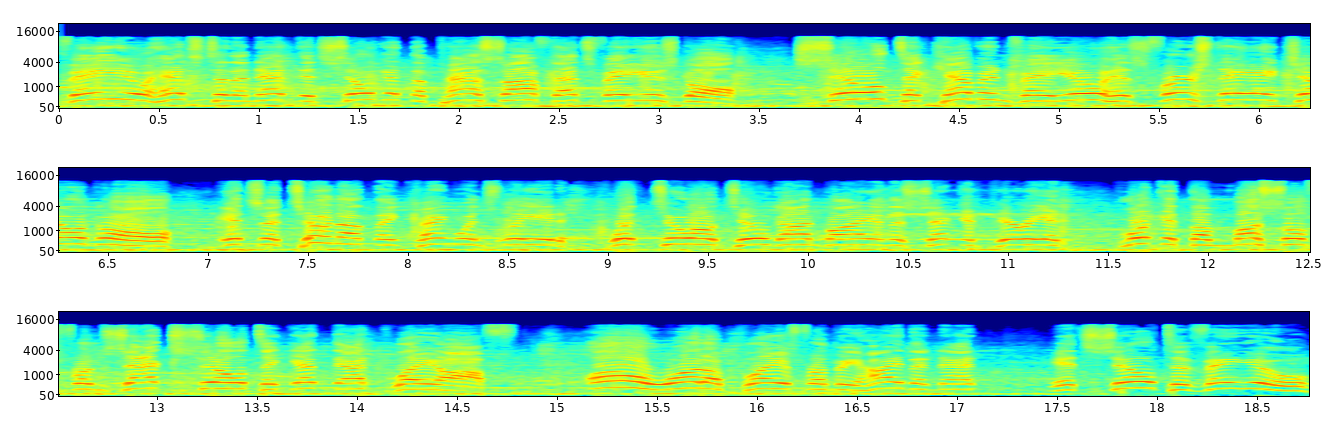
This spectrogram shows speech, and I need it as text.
Veilleux heads to the net. Did Sill get the pass off? That's Veilleux's goal. Sill to Kevin Veilleux, his first AHL goal. It's a 2 0 Penguins lead with 2.02 gone by in the second period. Look at the muscle from Zach Sill to get that play off. Oh, what a play from behind the net. It's Sill to Veilleux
